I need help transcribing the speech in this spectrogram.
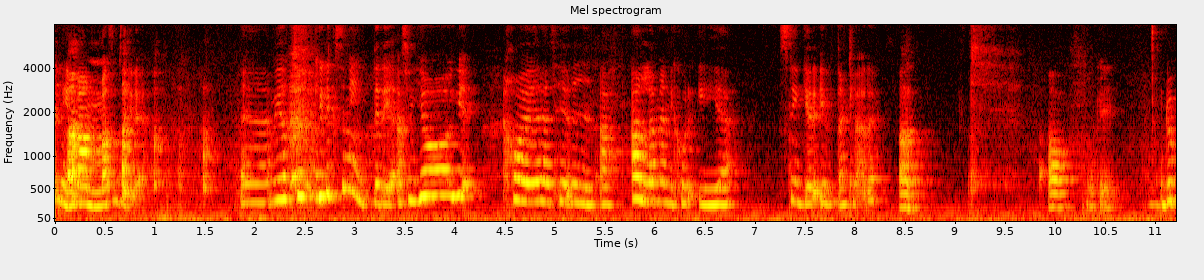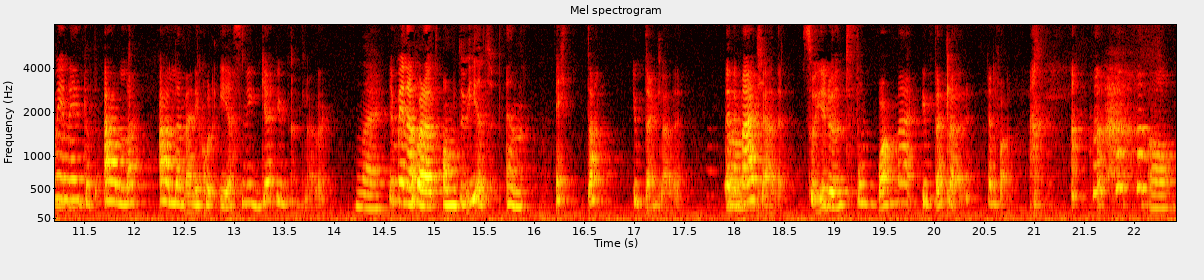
är min mamma som säger det. Eh, men jag tycker liksom inte det. Alltså jag har ju den här teorin att alla människor är snyggare utan kläder. Ja, okej. Och då menar jag inte att alla, alla människor är snygga utan kläder. Nej. Jag menar bara att om du är typ en etta utan kläder, eller Ja. med kläder, så är du en tvåa med utan kläder i alla fall. Ja.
